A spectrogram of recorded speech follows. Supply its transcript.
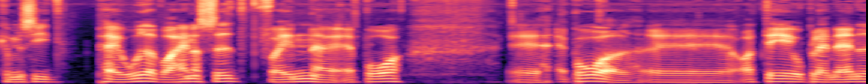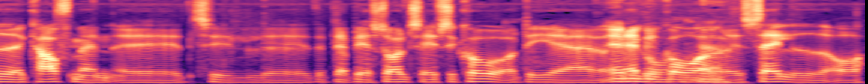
kan man sige, perioder, hvor han har siddet for enden af bord øh, af bordet, øh, og det er jo blandt andet Kaufmann, øh, til, øh, der bliver solgt til FCK, og det er Abelgaard-salget, ja. og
